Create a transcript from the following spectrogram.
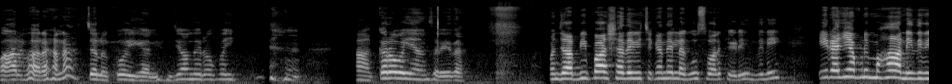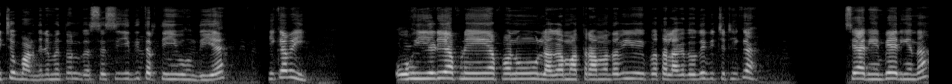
ਵਾਰ ਬਾਰ ਹਨਾ? ਚਲੋ, ਕੋਈ ਗੱਲ ਨਹੀਂ ਜਿਉਂਦੇ ਰਹੋ ਭਾਈ ਹਾਂ, ਕਰੋ ਬਈ ਆਨਸਰ ਇਹਦਾ। ਪੰਜਾਬੀ ਭਾਸ਼ਾ ਦੇ ਵਿੱਚ ਕਹਿੰਦੇ ਲਘੂ ਸਵਰ ਕਿਹੜੇ ਹੁੰਦੇ ਨੇ? ਇਹ ਰਾਜੀ ਆਪਣੀ ਮਹਾਨੀ ਦੇ ਵਿੱਚੋਂ ਬਣਦੇ ਨੇ, ਮੈਂ ਤੁਹਾਨੂੰ ਦੱਸਿਆ ਸੀ, ਜਿਹਦੀ ਤਰਤੀਬ ਹੁੰਦੀ ਹੈ। ਠੀਕ ਹੈ ਬਈ? ਉਹੀ ਜਿਹੜੀ ਆਪਣੇ ਆਪਾਂ ਨੂੰ ਲਗਾ ਮਾਤਰਾਵਾਂ ਦਾ ਵੀ ਪਤਾ ਲੱਗਦਾ ਉਹਦੇ ਵਿੱਚ, ਠੀਕ ਹੈ ਸਿਆਰੀਆਂ ਬਿਹਾਰੀਆਂ ਦਾ।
